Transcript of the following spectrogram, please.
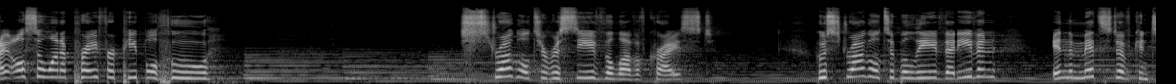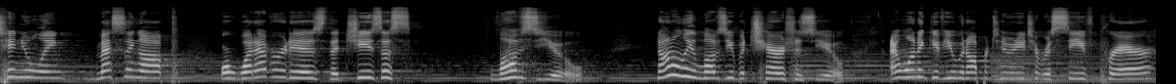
I also want to pray for people who struggle to receive the love of Christ, who struggle to believe that even in the midst of continually messing up or whatever it is, that Jesus loves you not only loves you, but cherishes you. I want to give you an opportunity to receive prayer.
